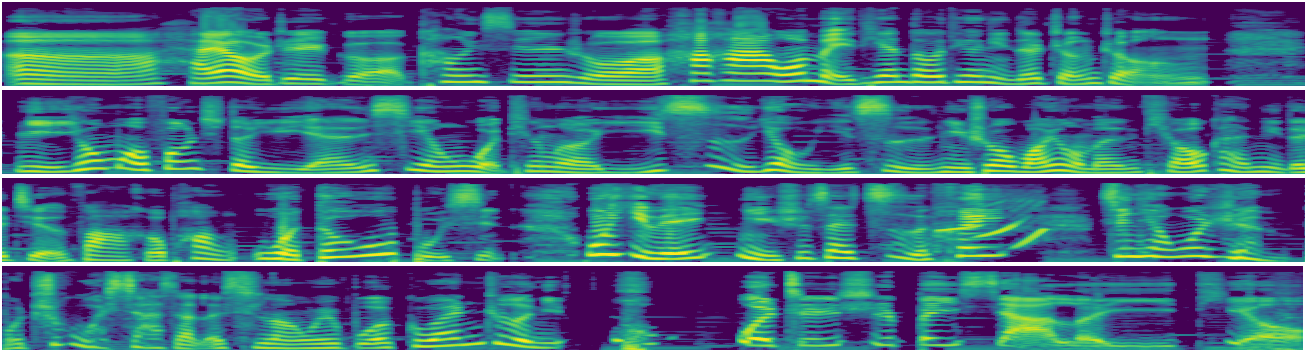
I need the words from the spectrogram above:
嗯，还有这个康欣说，哈哈，我每天都听你的整整，你幽默风趣的语言吸引我听了一次又一次。你说网友们调侃你的卷发和胖，我都不信，我以为你是在自黑。今天我忍不住，我下载了新浪微博，关注了你，我我真是被吓了一跳。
